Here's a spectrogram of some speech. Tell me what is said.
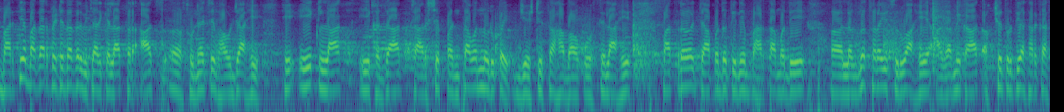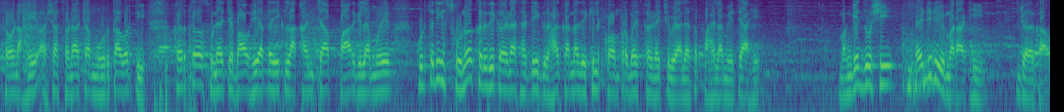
भारतीय बाजारपेठेचा जर विचार केला तर आज सोन्याचे भाव जे आहे हे एक लाख एक हजार चारशे पंचावन्न रुपये जी एस टीचा हा भाव पोहोचलेला आहे. मात्र ज्या पद्धतीने भारतामध्ये लग्नसराई लग्न सुरू आहे आगामी काळात अक्षय तृतीयासारखा सण आहे अशा सणाच्या मुहूर्तावरती खरं तर सोन्याचे भाव हे आता एक लाखांच्या पार गेल्यामुळे कुठेतरी सोनं खरेदी करण्यासाठी ग्राहकांना देखील कॉम्प्रोमाइज करण्याची वेळ आल्याचं पाहायला मिळते आहे. Mangesh Joshi N D T V Marathi Jalgaon.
